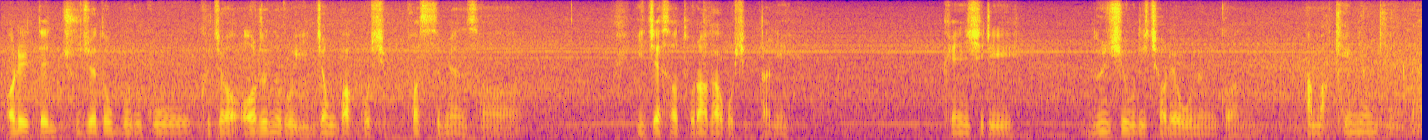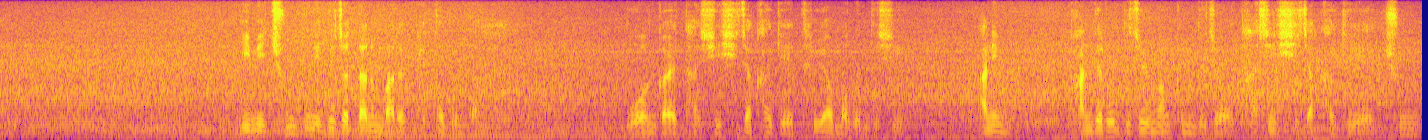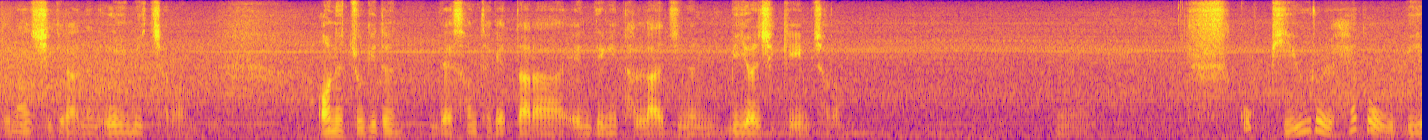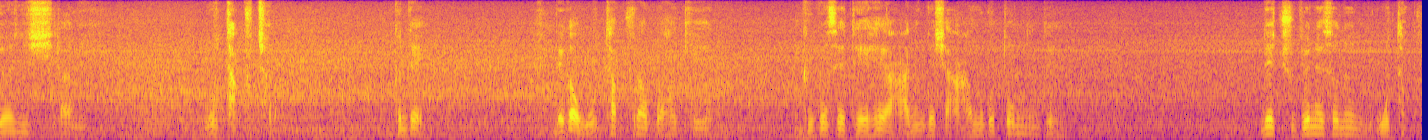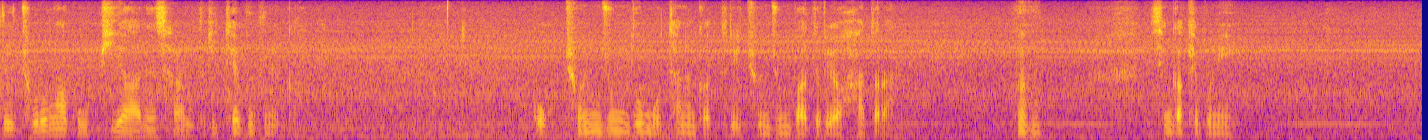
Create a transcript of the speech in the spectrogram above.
어릴 땐 주제도 모르고 그저 어른으로 인정받고 싶었으면서 이제서 돌아가고 싶다니. 괜시리 눈시울이 저려오는 건 아마 갱년기인가 이미 충분히 늦었다는 말을 뱉어본다. 무언가를 다시 시작하기에 틀려먹은 듯이. 아니 반대로 늦을 만큼 늦어 다시 시작하기에 충분한 시기라는 의미처럼 어느 쪽이든 내 선택에 따라 엔딩이 달라지는 미연식 게임처럼. 음, 꼭 비유를 해도 미연시라니. 오타쿠처럼. 근데 내가 오타쿠라고 하기에 그것에 대해 아는 것이 아무것도 없는데 내 주변에서는 오타쿠를 조롱하고 비하하는 사람들이 대부분일까? 꼭 존중도 못하는 것들이 존중받으려 하더라. 생각해보니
